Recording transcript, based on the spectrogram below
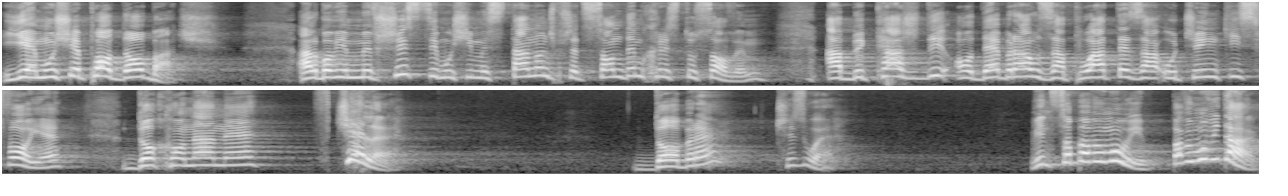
Jemu się podobać. Albowiem my wszyscy musimy stanąć przed sądem Chrystusowym, aby każdy odebrał zapłatę za uczynki swoje dokonane w ciele. Dobre czy złe? Więc co Paweł mówi? Paweł mówi tak.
